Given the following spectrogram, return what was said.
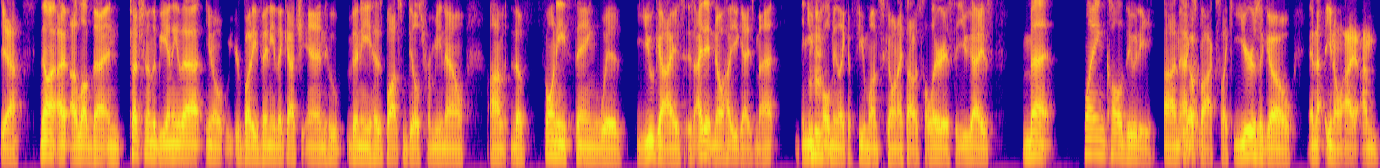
Yeah. No, I, I love that. And touching on the beginning of that, you know, your buddy Vinny that got you in, who Vinny has bought some deals from me now. Um, the funny thing with you guys is I didn't know how you guys met. And you mm-hmm. told me like a few months ago, and I thought it was hilarious that you guys met playing Call of Duty on yep. Xbox like years ago. And you know, I I'm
